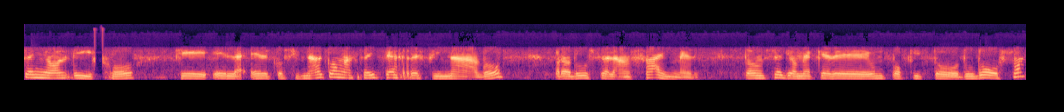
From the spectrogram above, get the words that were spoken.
señor dijo que el, el cocinar con aceite refinado produce el Alzheimer. Entonces yo me quedé un poquito dudosa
